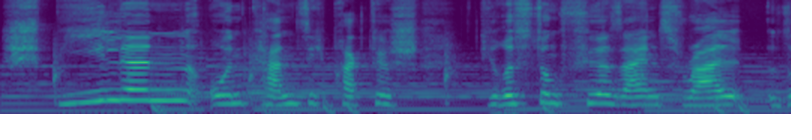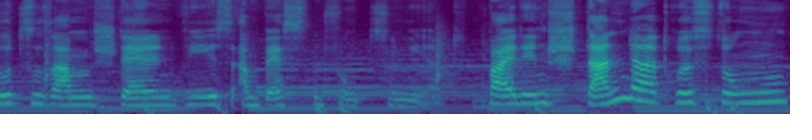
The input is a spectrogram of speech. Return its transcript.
spielen und kann sich praktisch die Rüstung für seinen Thrall so zusammenstellen, wie es am besten funktioniert. Bei den Standardrüstungen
